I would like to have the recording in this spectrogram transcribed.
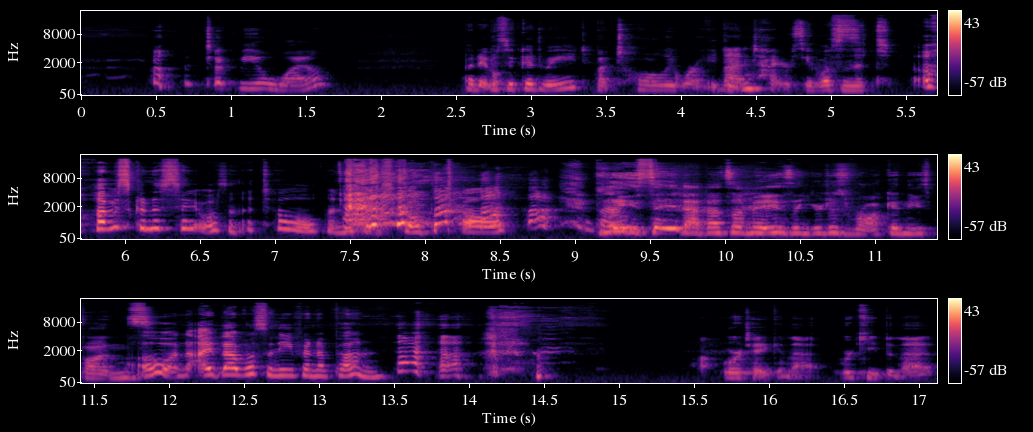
it took me a while But it was a good read. but totally worth It it that entire series It wasn't a. T- oh, I was going to say it wasn't a toll, and it's called the toll. please say that that's amazing you're just rocking these puns Oh, and I, that wasn't even a pun. we're taking that we're keeping that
